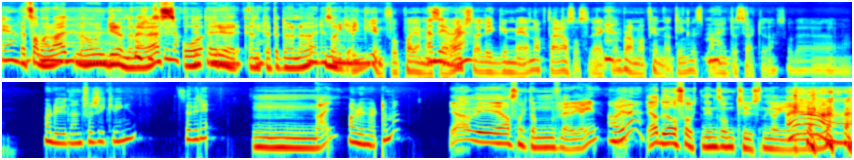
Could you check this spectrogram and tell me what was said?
Et samarbeid mellom Grønne VVS og Rørentreprenørene Bare sånn- Det Norge. ligger info på Ja, hjemmesida ja, vår, så det ligger mer nok der. Altså, så det er ikke noe problem å finne ting hvis man Nei. er interessert i det. Så det Har du den forsikringen, Severin? Mm, nei. Har du hørt om den? Ja, vi har snakket om den flere ganger. Har vi det? Ja, du har solgt den inn sånn tusen ganger. Ah, ja.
